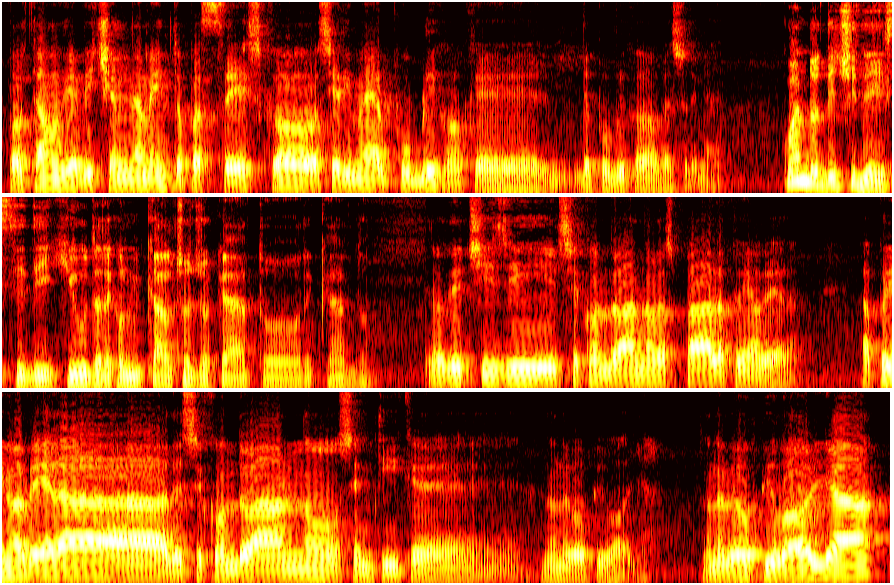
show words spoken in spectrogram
portarono un riavvicinamento pazzesco sia di me al pubblico che del pubblico verso di me. Quando decidesti di chiudere con il calcio giocato, Riccardo? Lo decisi il secondo anno alla spalla, primavera. A primavera del secondo anno sentì che non avevo più voglia. Non avevo più voglia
